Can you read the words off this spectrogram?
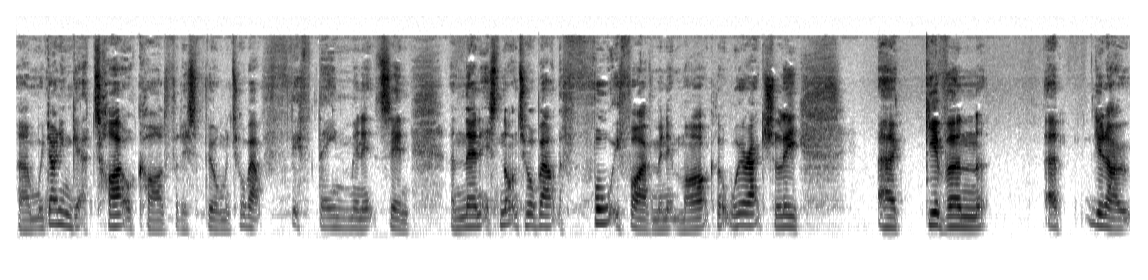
Um, we don't even get a title card for this film until about 15 minutes in. And then it's not until about the 45 minute mark that we're actually uh, given, uh, you know,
